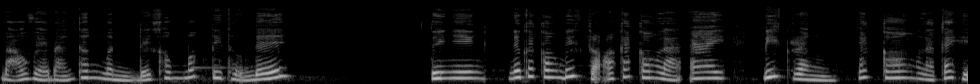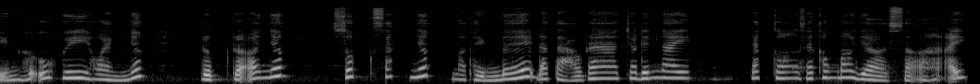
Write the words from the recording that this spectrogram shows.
bảo vệ bản thân mình để không mất đi Thượng Đế. Tuy nhiên, nếu các con biết rõ các con là ai, biết rằng các con là cái hiện hữu huy hoàng nhất, rực rỡ nhất, xuất sắc nhất mà thiện đế đã tạo ra cho đến nay, các con sẽ không bao giờ sợ hãi,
